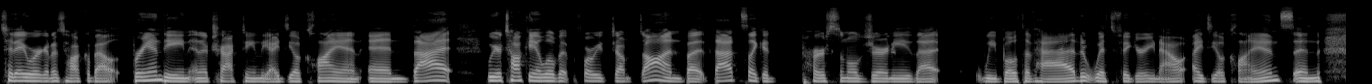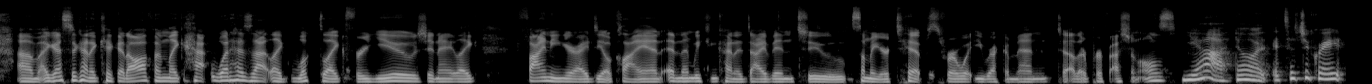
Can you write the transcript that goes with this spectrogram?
today we're going to talk about branding and attracting the ideal client and that we were talking a little bit before we jumped on, but that's like a personal journey that we both have had with figuring out ideal clients. And um, I guess to kind of kick it off, I'm like, ha- what has that like looked like for you, Jainé? Like finding your ideal client, and then we can kind of dive into some of your tips for what you recommend to other professionals. yeah, no, it's such a great,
